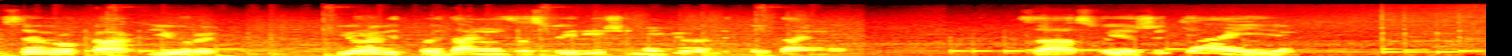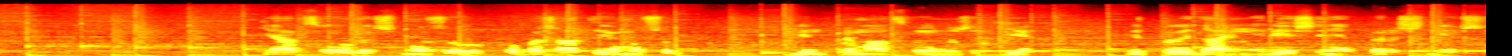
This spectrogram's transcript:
все в руках Юри. Юра відповідальний за свої рішення, Юра відповідальний за своє життя і я всього лиш можу побажати йому, щоб він приймав в своєму житті відповідальні рішення, перш ніж,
